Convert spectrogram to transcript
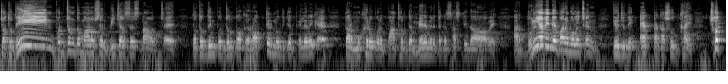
যতদিন পর্যন্ত মানুষের বিচার শেষ না হচ্ছে, ততদিন পর্যন্ত ওকে রক্তের নদীতে ফেলে রেখে তার মুখের উপরে পাথর দিয়ে মেরে মেরে তাকে শাস্তি দেওয়া হবে। আর দুনিয়াবি ব্যাপারে বলেছেন, কেউ যদি এক টাকা সুদ খায় ছত্রিশ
